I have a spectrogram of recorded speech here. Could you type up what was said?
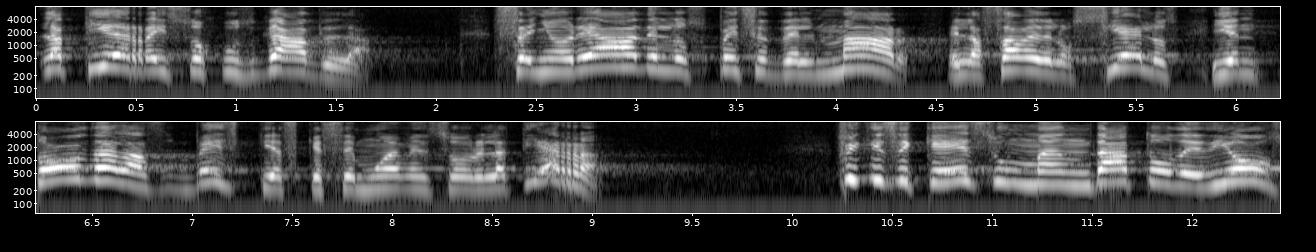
la tierra y sojuzgadla, señoread en los peces del mar, en las aves de los cielos y en todas las bestias que se mueven sobre la tierra. Fíjese que es un mandato de Dios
